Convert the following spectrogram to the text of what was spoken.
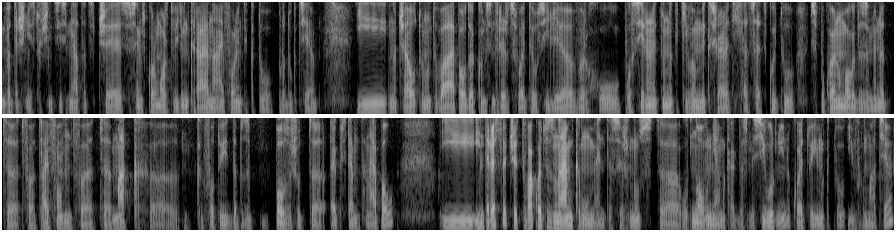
вътрешни източници смятат, че съвсем скоро може да видим края на iPhone-ите като продукция. И началото на това Apple да концентрират своите усилия върху пласирането на такива Mixed Reality headsets, които спокойно могат да заменят твоят iPhone, твоят Mac, каквото и да ползваш от екосистемата на Apple и интересно е, че това, което знаем към момента всъщност, отново няма как да сме сигурни, но което има като информация,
